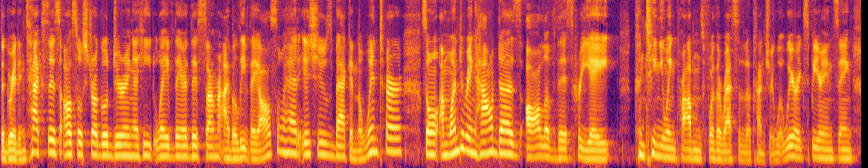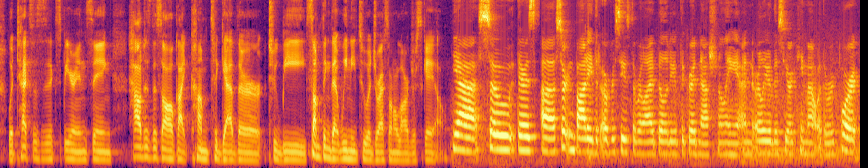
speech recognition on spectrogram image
The grid in Texas also struggled during a heat wave there this summer. I believe they also had issues back in the winter. So I'm wondering how does all of this create continuing problems for the rest of the country. What we're experiencing, what Texas is experiencing, how does this all like come together to be something that we need to address on a larger scale? Yeah, so there's a certain body that oversees the reliability of the grid nationally, and earlier this year came out with a report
